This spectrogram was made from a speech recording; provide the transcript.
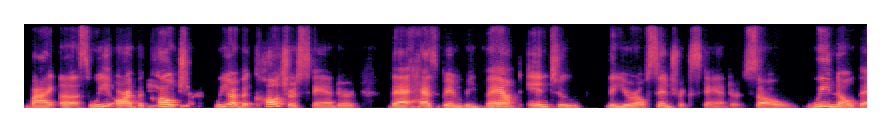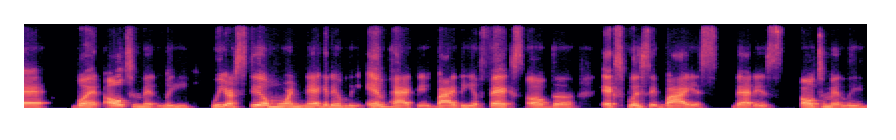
by us. We are the culture. We are the culture standard that has been revamped into the Eurocentric standard. So we know that, but ultimately we are still more negatively impacted by the effects of the explicit bias that is ultimately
